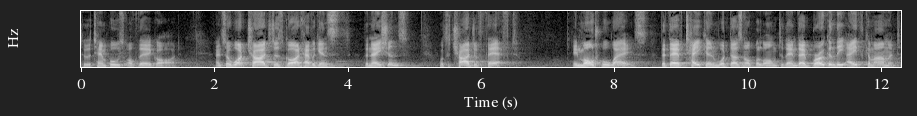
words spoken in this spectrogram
to the temples of their God. And so, what charge does God have against the nations? Well, it's a charge of theft in multiple ways, that they have taken what does not belong to them. They've broken the eighth commandment,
